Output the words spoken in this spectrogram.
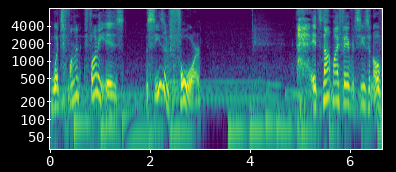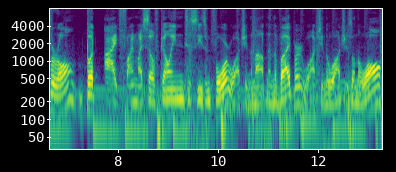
what's fun funny is season four. It's not my favorite season overall, but I find myself going to season four, watching The Mountain and the Viper, watching The Watchers on the Wall,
